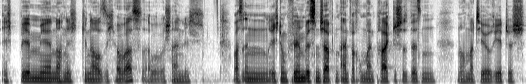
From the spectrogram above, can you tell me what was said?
Ich bin mir noch nicht genau sicher was, aber wahrscheinlich was in Richtung Filmwissenschaften, einfach um mein praktisches Wissen nochmal theoretisch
